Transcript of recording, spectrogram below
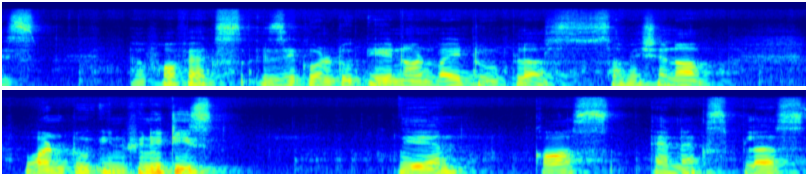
is f of x is equal to a naught by 2 plus summation of 1 to infinities an cos nx plus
